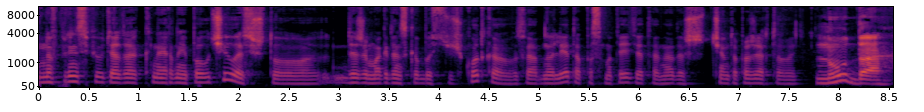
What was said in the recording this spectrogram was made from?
ну, в принципе, у тебя так, наверное, и получилось, что даже Магаданская область Чукотка за одно лето посмотреть это надо чем-то пожертвовать. Ну да,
